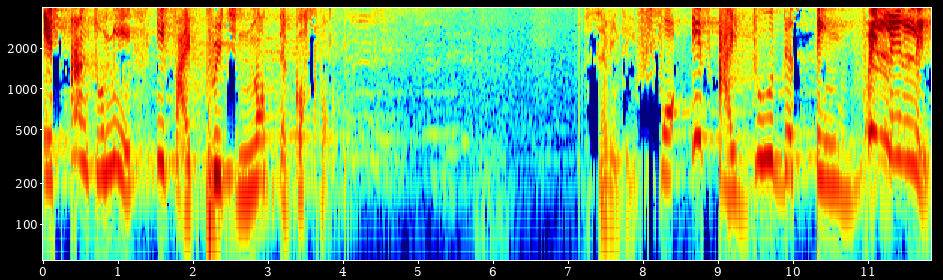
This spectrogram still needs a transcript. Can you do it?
is unto me if I preach not the gospel. 17. For if I do this thing willingly,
